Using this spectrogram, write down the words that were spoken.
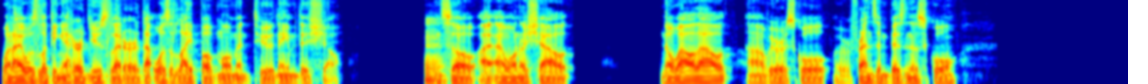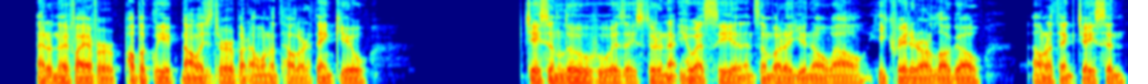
when I was looking at her newsletter, that was a light bulb moment to name this show. Hmm. And so I, I want to shout Noel out. Uh, we were at school, we were friends in business school. I don't know if I ever publicly acknowledged her, but I want to tell her thank you. Jason Liu, who is a student at USC and, and somebody you know well, he created our logo. I want to thank Jason.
